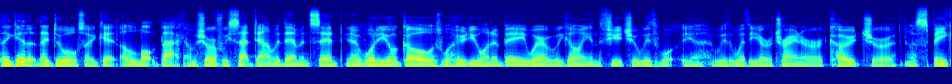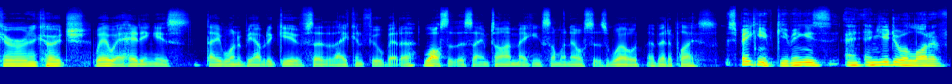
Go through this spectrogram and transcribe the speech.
they get it. They do also get a lot back. I'm sure if we sat down with them and said, you know, what are your goals? Well, who do you want to be? Where are we going in the future with what you know, with whether you're a trainer or a coach or a speaker or a coach, where we're heading is they want to be able to give so that they can feel better, whilst at the same time making someone else's world a better place. speaking of giving, is and, and you do a lot of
